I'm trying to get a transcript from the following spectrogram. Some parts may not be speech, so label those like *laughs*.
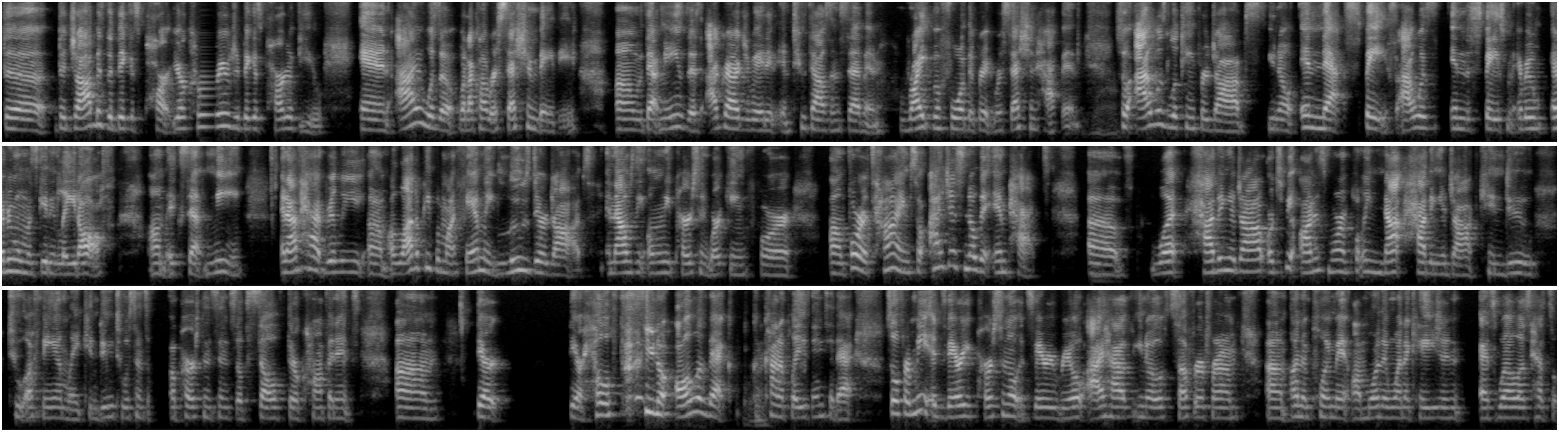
the the job is the biggest part your career is the biggest part of you. And i was a what i call a recession baby. Um, what that means is i graduated in 2007 right before the great recession happened. So i was looking for jobs you know in that space. I was in the space when every, everyone was getting laid off um, except me. And i've had really um, a lot of people in my family lose their jobs. And i was the only person working for um, for a time. So i just know the impact of what having a job, or to be honest, more importantly, not having a job can do to a family, can do to a sense of a person's sense of self, their confidence, um, their their health, *laughs* you know, all of that right. kind of plays into that. So for me, it's very personal. It's very real. I have, you know, suffered from um, unemployment on more than one occasion, as well as has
